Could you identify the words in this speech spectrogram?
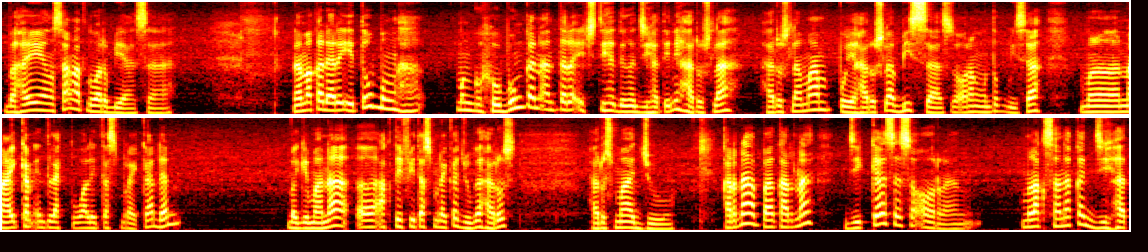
bahaya yang sangat luar biasa. Nah, maka dari itu menghubungkan antara ijtihad dengan jihad ini haruslah haruslah mampu ya, haruslah bisa seseorang untuk bisa menaikkan intelektualitas mereka dan bagaimana e, aktivitas mereka juga harus harus maju. Karena apa? Karena jika seseorang melaksanakan jihad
